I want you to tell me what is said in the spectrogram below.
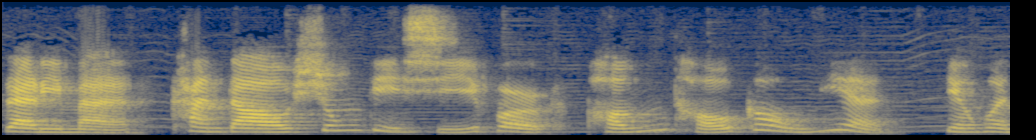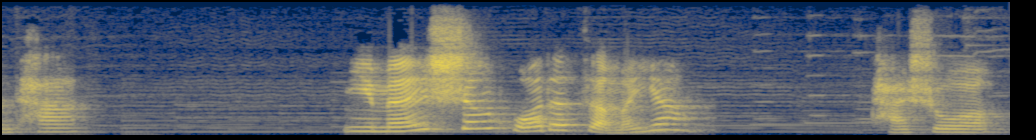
塞利曼看到兄弟媳妇儿蓬头垢面，便问他：“你们生活的怎么样？”他说：“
